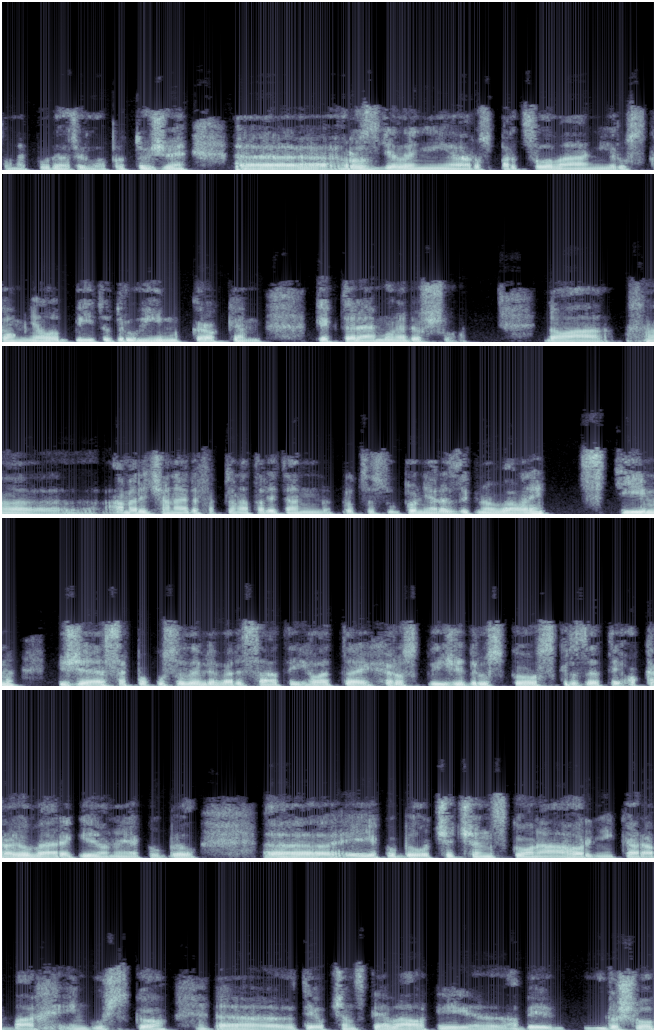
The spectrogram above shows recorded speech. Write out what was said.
to nepodařilo, protože eh, rozdělení a rozparcelování Ruska mělo být druhým krokem, ke kterému nedošlo. No a e, američané de facto na tady ten proces úplně rezignovali s tím, že se pokusili v 90. letech rozklížit Rusko skrze ty okrajové regiony, jako, byl, e, jako bylo Čečensko, Náhorní Karabach, Ingušsko, e, ty občanské války, aby došlo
